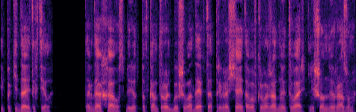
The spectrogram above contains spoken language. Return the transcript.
и покидает их тело. Тогда хаос берет под контроль бывшего адепта, превращая его в кровожадную тварь, лишенную разума.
